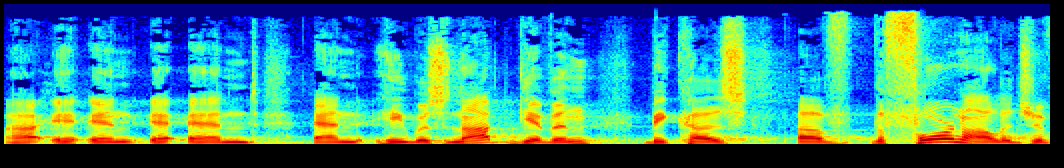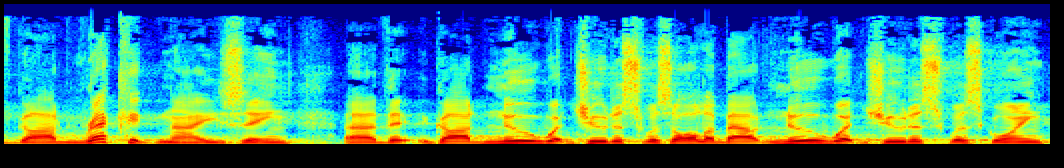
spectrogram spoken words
Uh, and, and, and he was not given because of the foreknowledge of God, recognizing uh, that God knew what Judas was all about, knew what Judas was going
